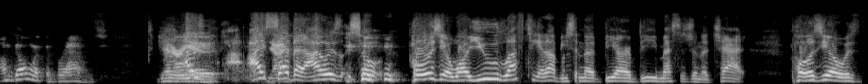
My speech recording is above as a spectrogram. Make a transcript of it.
I'm going with the Browns. Gary, I, I, I said that I was so Posio. While you left to get up, you sent that BRB message in the chat. Posio was,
